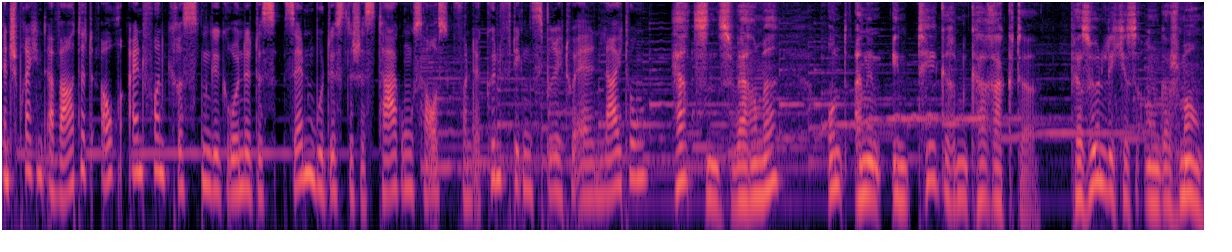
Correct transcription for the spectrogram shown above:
Entsprechend erwartet auch ein von Christen gegründetes zen-buddhistisches Tagungshaus von der künftigen spirituellen Leitung Herzenswärme und einen integren Charakter, persönliches Engagement,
